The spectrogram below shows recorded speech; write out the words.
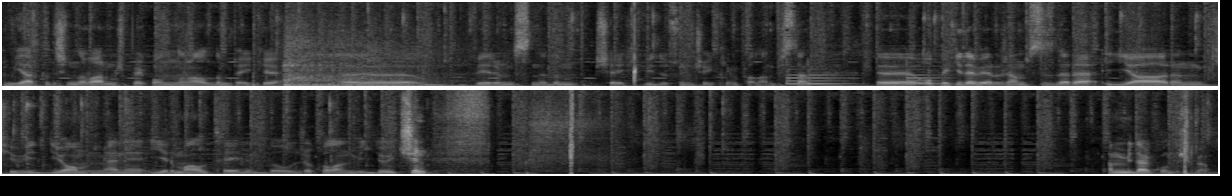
Bir arkadaşımda varmış pek ondan aldım peki. Ee, verir misin dedim şey videosunu çekeyim falan fistan. Ee, o peki de vereceğim sizlere. Yarınki videom yani 26 Eylül'de olacak olan video için. Ben bir daha konuşmuyorum.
